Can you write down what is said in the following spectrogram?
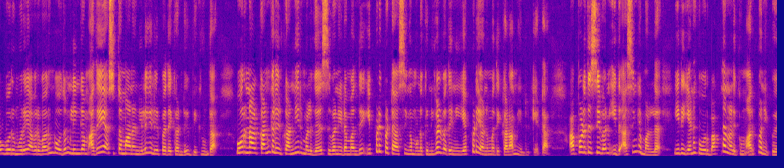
ஒவ்வொரு முறை அவர் வரும்போதும் லிங்கம் அதே அசுத்தமான நிலையில் இருப்பதைக் கண்டு வெகுண்டார் ஒரு நாள் கண்களில் கண்ணீர் மல்க சிவனிடம் வந்து இப்படிப்பட்ட அசிங்கம் உனக்கு நிகழ்வதை நீ எப்படி அனுமதிக்கலாம்? என்று கேட்டார். அப்பொழுது சிவன் இது அசிங்கம் அல்ல. இது எனக்கு ஒரு பக்தன் அளிக்கும் அர்ப்பணிப்பு.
